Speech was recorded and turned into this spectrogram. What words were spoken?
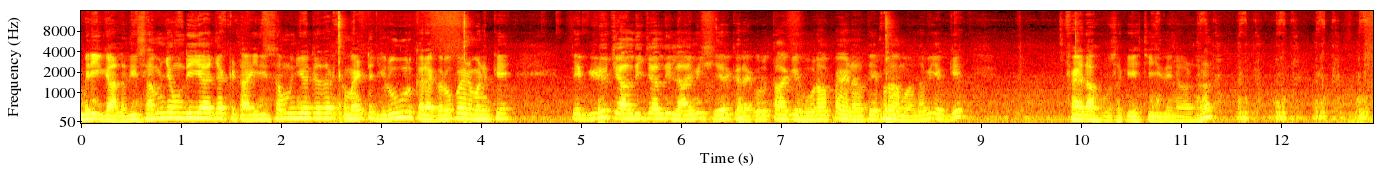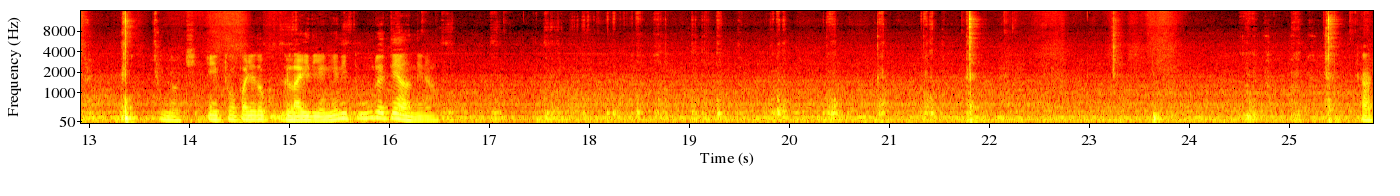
ਮੇਰੀ ਗੱਲ ਦੀ ਸਮਝ ਆਉਂਦੀ ਆ ਜਾਂ ਕਟਾਈ ਦੀ ਸਮਝ ਆਉਂਦੀ ਆ ਤਾਂ ਕਮੈਂਟ ਜ਼ਰੂਰ ਕਰਿਆ ਕਰੋ ਭੈਣ ਬਣ ਕੇ। ਤੇ ਵੀਡੀਓ ਚੱਲਦੀ ਚੱਲਦੀ ਲਾਜ਼ਮੀ ਸ਼ੇਅਰ ਕਰਿਆ ਕਰੋ ਤਾਂ ਕਿ ਹੋਰਾਂ ਭੈਣਾਂ ਤੇ ਭਰਾਵਾਂ ਦਾ ਵੀ ਅੱਗੇ ਫਾਇਦਾ ਹੋ ਸਕੇ ਇਸ ਚੀਜ਼ ਦੇ ਨਾਲ, ਹਨਾ? ਲੋ ਜੀ ਇਹ ਤੋਂ ਆਪਾਂ ਜਦੋਂ ਗਲਾਈ ਦੇਣੀ ਹੈ ਨਹੀਂ ਪੂਰੇ ਧਿਆਨ ਦੇ ਨਾਲ। ਹਾਂ,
